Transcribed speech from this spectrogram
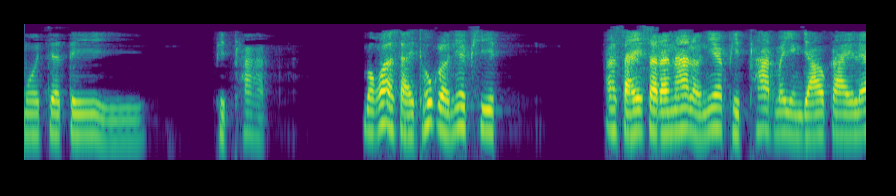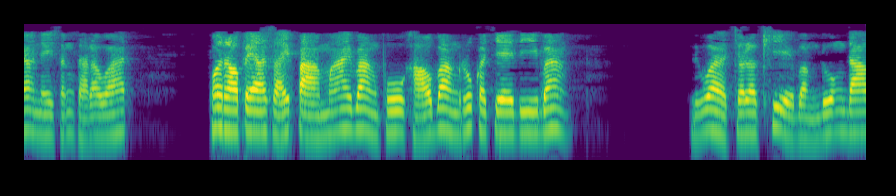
มุจติ ผิดพลาด บอกว่าอาศัยทุกข์เหล่านี้ผิด อาศัยสารณะเหล่านี้ผิดพลาดมาอย่างยาวไกลแล้วในสังสารวัฏเพราะเราไปอาศัยป่าไม้บ้างภูเขาบ้างรุกเจดีบ้าง หรือว่าจระเข้บ้างดวงดาว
